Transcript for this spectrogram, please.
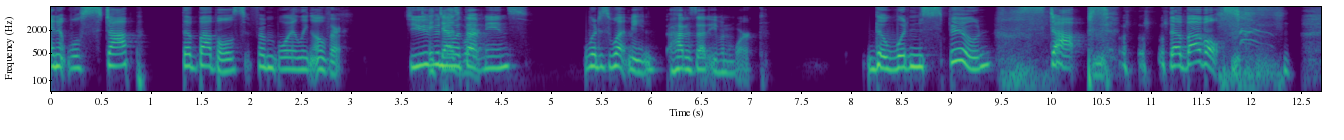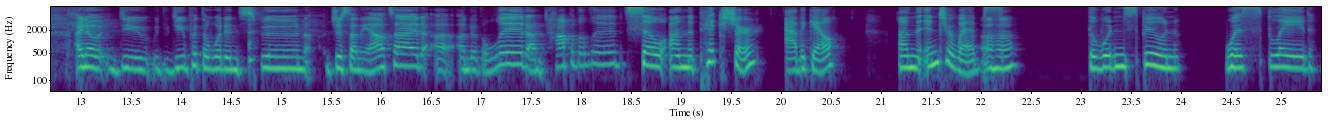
and it will stop the bubbles from boiling over. Do you even know does what that means? What does what mean? How does that even work? The wooden spoon stops the bubbles. I know. Do you do you put the wooden spoon just on the outside, uh, under the lid, on top of the lid? So on the picture, Abigail, on the interwebs, Uh huh. the wooden spoon was splayed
